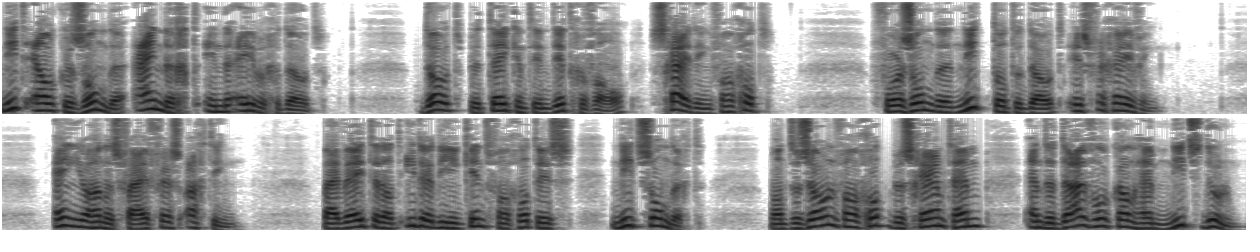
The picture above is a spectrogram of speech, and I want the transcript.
niet elke zonde eindigt in de eeuwige dood. Dood betekent in dit geval scheiding van God. Voor zonde niet tot de dood is vergeving. 1 Johannes 5 vers 18 Wij weten dat ieder die een kind van God is, niet zondigt, want de Zoon van God beschermt hem en de duivel kan hem niets doen.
